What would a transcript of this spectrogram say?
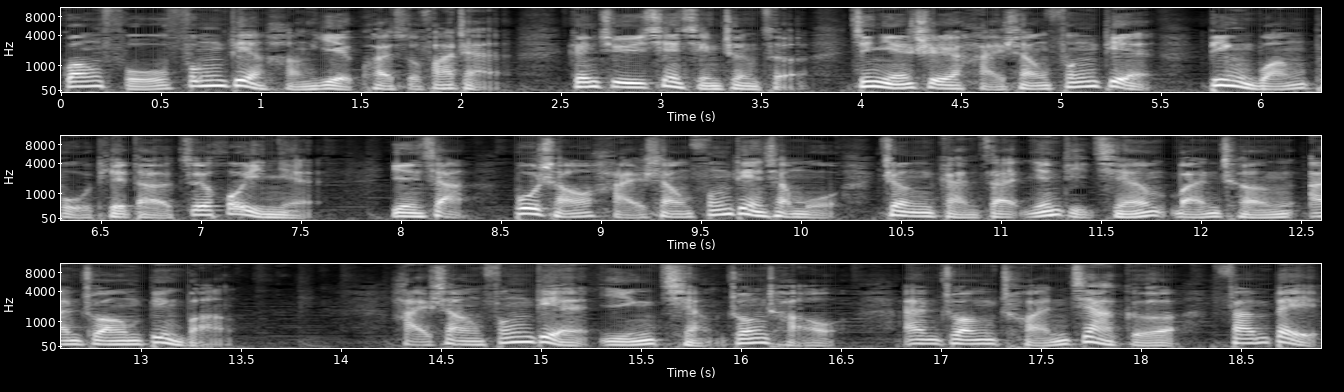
光伏风电行业快速发展。根据现行政策，今年是海上风电并网补贴的最后一年。眼下，不少海上风电项目正赶在年底前完成安装并网，海上风电迎抢装潮，安装船价格翻倍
